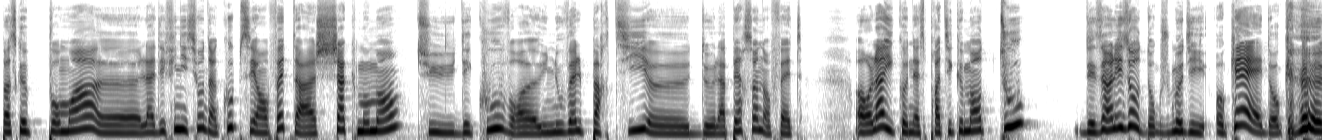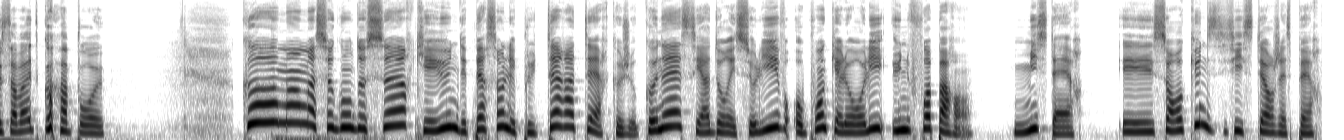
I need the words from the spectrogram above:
Parce que pour moi, euh, la définition d'un couple, c'est en fait à chaque moment, tu découvres euh, une nouvelle partie euh, de la personne en fait. Or là, ils connaissent pratiquement tout des uns les autres. Donc je me dis, ok, donc ça va être quoi pour eux? Comment ma seconde sœur, qui est une des personnes les plus terre à terre que je connaisse, et adoré ce livre au point qu'elle le relit une fois par an? Mystère. Et sans aucune sister, j'espère.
